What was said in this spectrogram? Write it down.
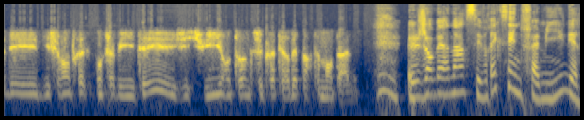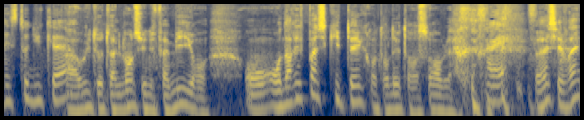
à des différentes responsabilités et j'y suis en tant que secrétaire départemental. Euh, Jean-Bernard, c'est vrai que c'est une famille, les Restos du Cœur. Ah oui, totalement, c'est une famille. On- n'arrive pas à se quitter quand on est ensemble. Ouais. Ouais, c'est vrai.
